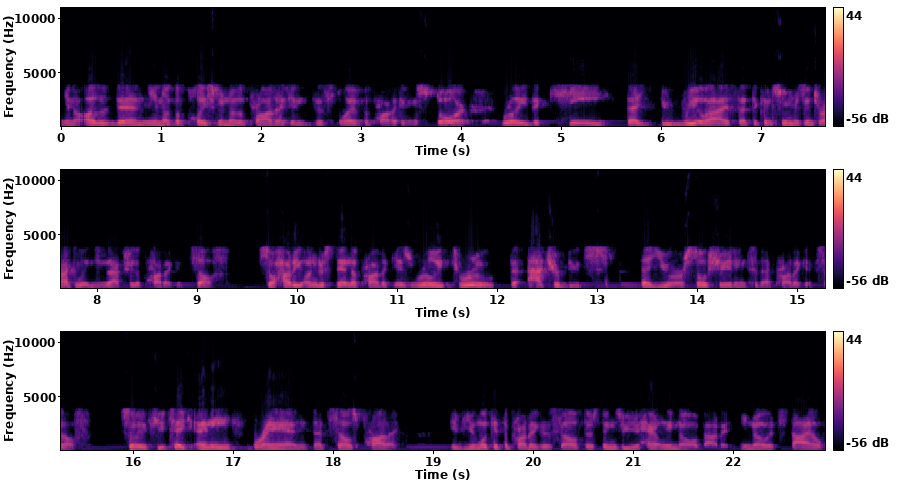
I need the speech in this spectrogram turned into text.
you know, other than, you know, the placement of the product and display of the product in the store, really the key that you realize that the consumer is interacting with is actually the product itself. So how do you understand the product is really through the attributes that you are associating to that product itself. So if you take any brand that sells product, if you look at the product itself, there's things you inherently know about it. You know its style,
